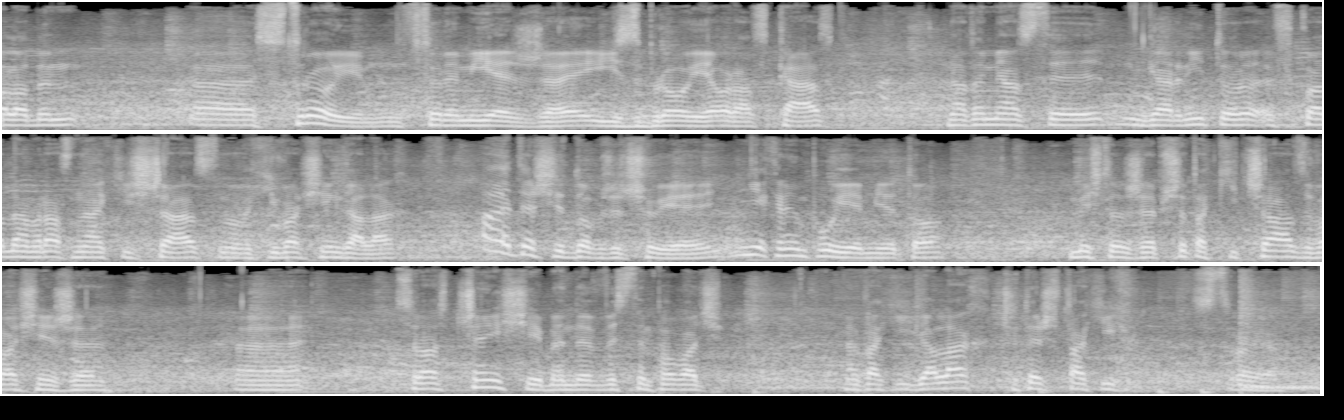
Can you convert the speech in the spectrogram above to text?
wolałbym e, strój, w którym jeżdżę i zbroję oraz kask. Natomiast e, garnitur wkładam raz na jakiś czas na takich właśnie galach, ale też się dobrze czuję. Nie krępuje mnie to. Myślę, że przy taki czas właśnie, że e, coraz częściej będę występować na takich galach, czy też w takich strojach.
